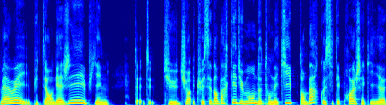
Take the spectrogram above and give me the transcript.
Bah oui, et puis tu es engagé, et puis il y a une... tu, tu, tu essaies d'embarquer du monde, ton équipe, t'embarques aussi tes proches à qui euh,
